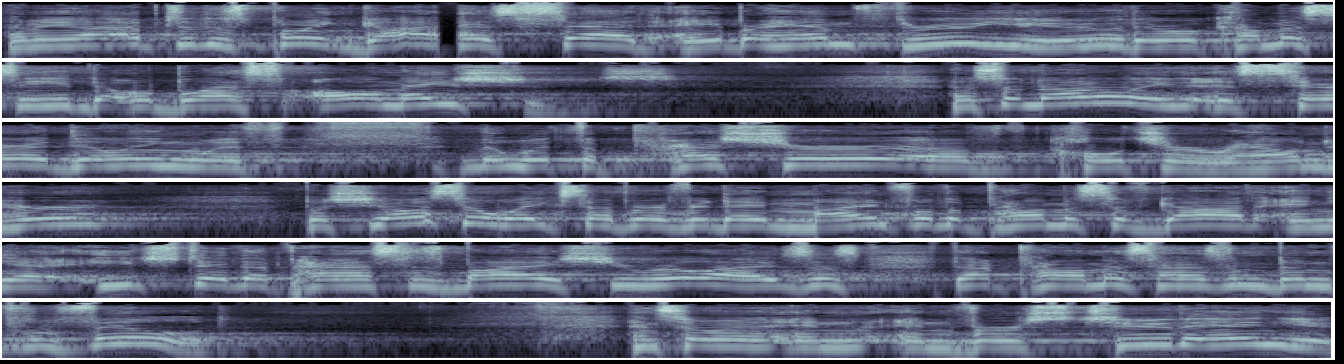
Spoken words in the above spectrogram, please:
I mean, up to this point, God has said, Abraham, through you, there will come a seed that will bless all nations. And so, not only is Sarah dealing with, with the pressure of culture around her, but she also wakes up every day mindful of the promise of God, and yet each day that passes by, she realizes that promise hasn't been fulfilled. And so in, in verse 2, then, you,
